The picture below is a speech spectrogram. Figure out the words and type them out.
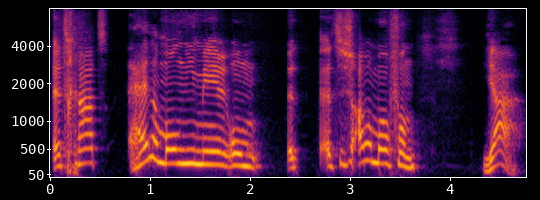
Het gaat helemaal niet meer om. Het, het is allemaal van. Ja,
